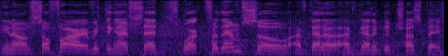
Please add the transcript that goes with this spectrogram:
you know, so far everything I've said has worked for them, so I've got a, I've got a good trust base.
